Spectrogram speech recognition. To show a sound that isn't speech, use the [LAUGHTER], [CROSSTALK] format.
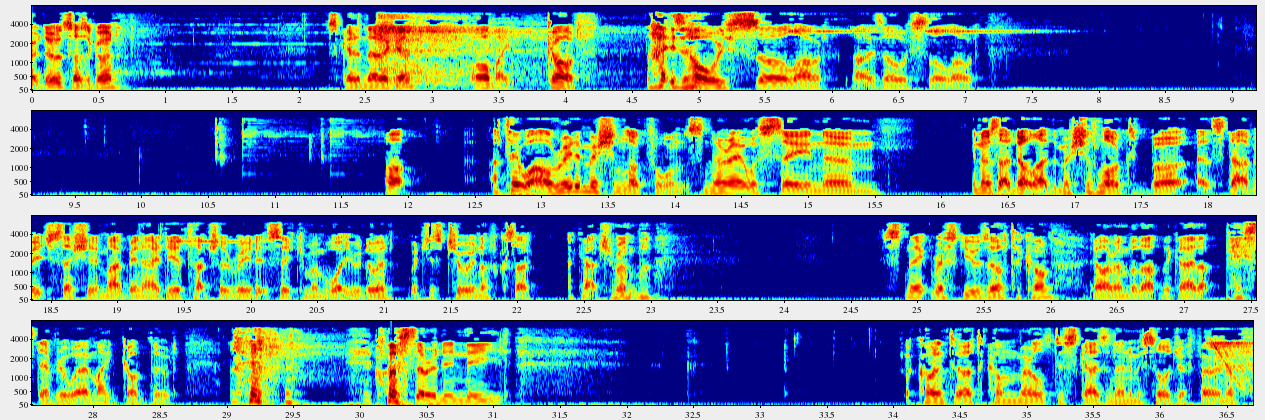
Alright dudes, how's it going? Let's get in there again. Oh my god. [LAUGHS] That is always so loud. That is always so loud. Oh, I'll tell you what, I'll read a mission log for once. Narrator was saying, um, knows that I don't like the mission [LAUGHS] logs, but at the start of each session it might be an idea to actually read it so you can remember what you were doing, which is true enough, because I, I can't [LAUGHS] remember. Snake rescues Otacon. Oh, I remember that, the guy that pissed everywhere. My god, dude. [LAUGHS] Was there any need? According to Otacon, Meryl's disguised an enemy soldier. Fair enough.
